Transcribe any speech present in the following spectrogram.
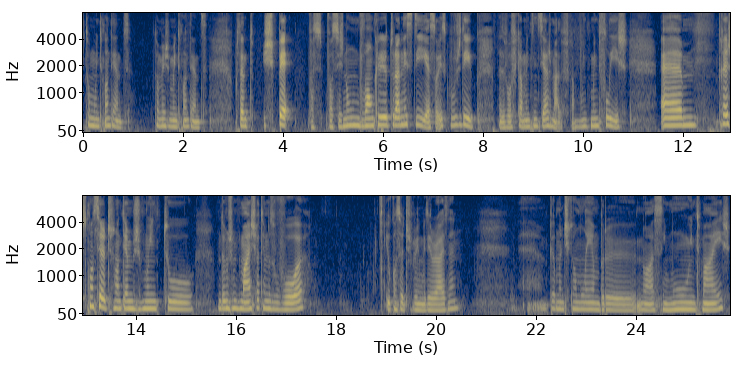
Estou muito contente. Estou mesmo muito contente. Portanto, espero vocês não vão querer aturar nesse dia, é só isso que vos digo. Mas eu vou ficar muito entusiasmada, vou ficar muito, muito feliz. Um, de resto, concertos, não temos muito. Não temos muito mais, só temos o Voa e o concerto de Bring Me the Horizon. Um, pelo menos que eu me lembre, não há assim muito mais.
